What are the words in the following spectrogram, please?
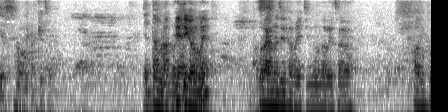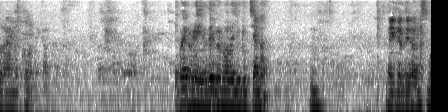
यस एकदम राम्रो यति। गरौँ है पुरानो चाहिँ तपाईँ चिन्नु हुँदो रहेछ अरू पुरानो को भन्ने काम तपाईँहरूले हेर्दै गर्नु होला युट्युब च्यानल लाइक गर्दै गर्नुहोस् म।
